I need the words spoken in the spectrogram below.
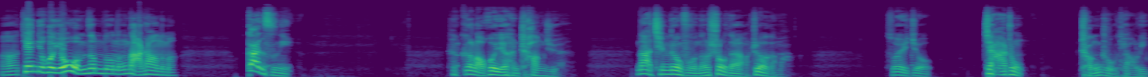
啊，天地会有我们这么多能打仗的吗？干死你！哥老会也很猖獗，那清政府能受得了这个吗？所以就加重惩处条例。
